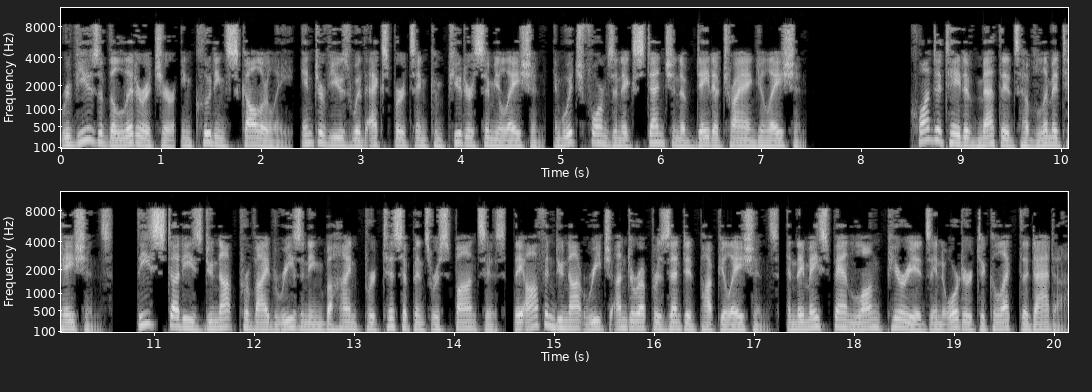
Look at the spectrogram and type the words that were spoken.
Reviews of the literature including scholarly, interviews with experts and computer simulation, and which forms an extension of data triangulation. Quantitative methods have limitations. These studies do not provide reasoning behind participants' responses, they often do not reach underrepresented populations, and they may span long periods in order to collect the data.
